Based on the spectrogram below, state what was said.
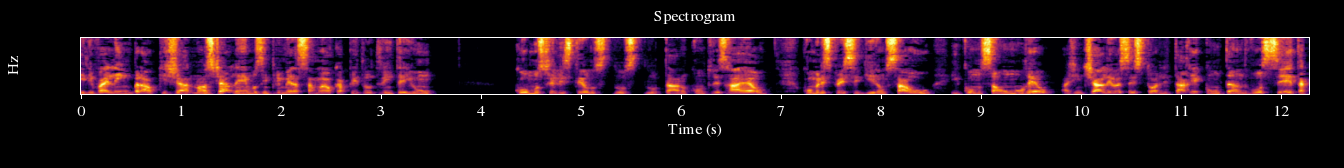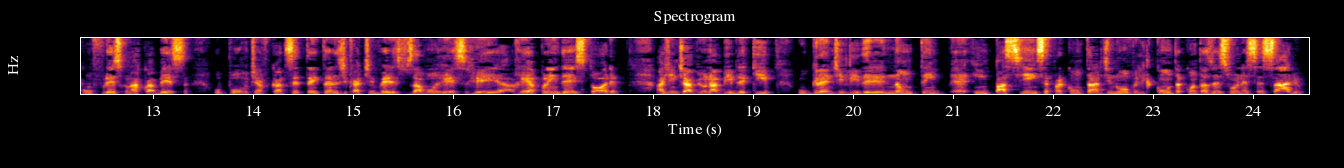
ele vai lembrar o que já nós já lemos em 1 Samuel capítulo 31 como os filisteus lutaram contra Israel, como eles perseguiram Saul e como Saul morreu. A gente já leu essa história, ele está recontando. Você está com fresco na cabeça. O povo tinha ficado 70 anos de cativeiro, eles precisavam re, re, reaprender a história. A gente já viu na Bíblia que o grande líder ele não tem é, impaciência para contar de novo, ele conta quantas vezes for necessário.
